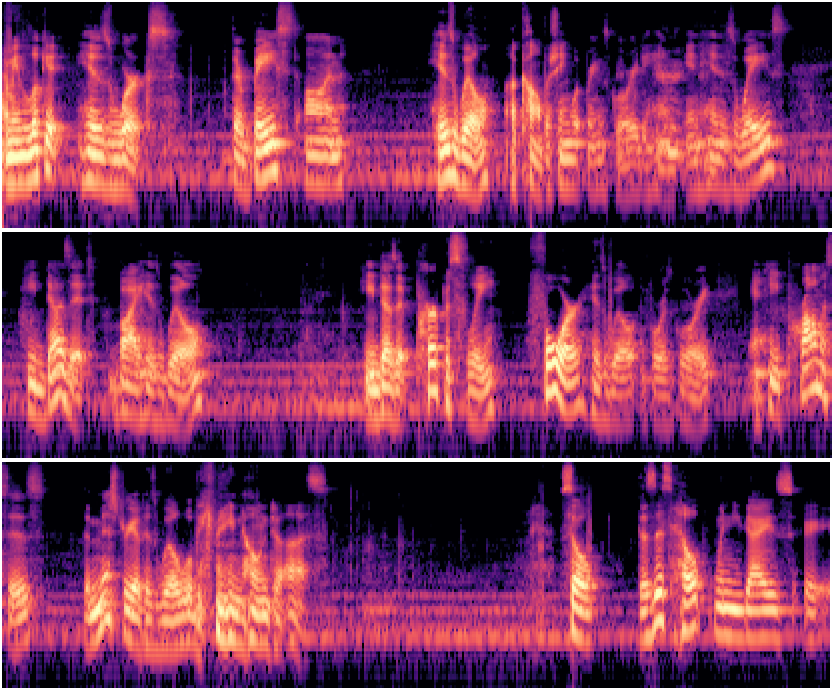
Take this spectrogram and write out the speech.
I mean, look at his works. They're based on his will accomplishing what brings glory to him in his ways. He does it by his will. He does it purposefully for his will and for his glory. And he promises the mystery of his will will be made known to us. So, does this help when you guys uh,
